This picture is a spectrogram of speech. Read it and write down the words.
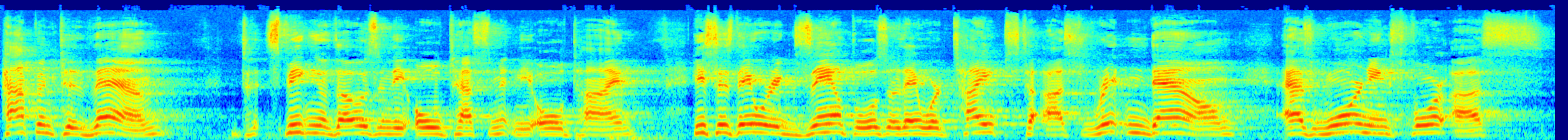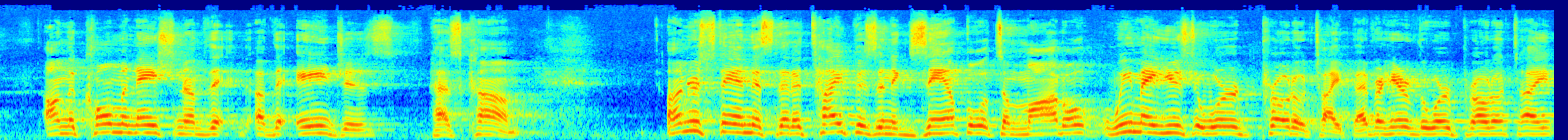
happened to them, speaking of those in the Old Testament, in the old time. He says they were examples or they were types to us written down as warnings for us on the culmination of the, of the ages has come. Understand this that a type is an example, it's a model. We may use the word prototype. Ever hear of the word prototype?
